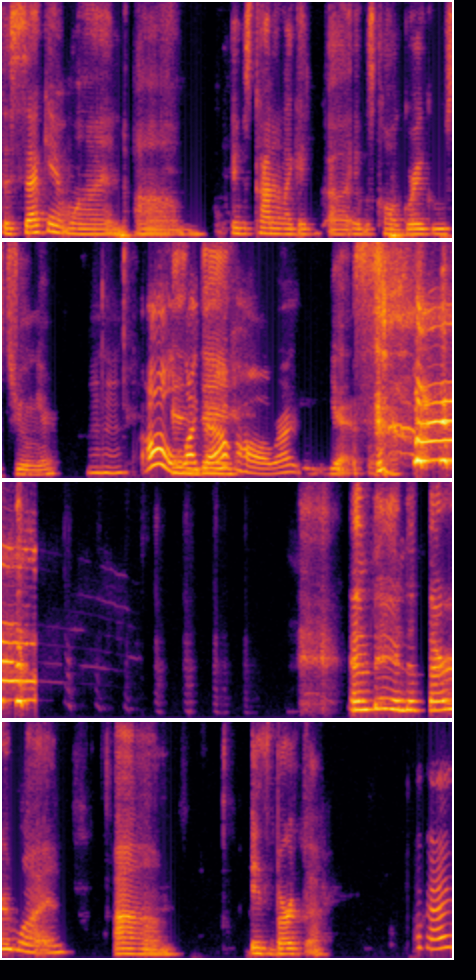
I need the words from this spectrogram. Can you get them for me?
The second one, um, it was kind of like a uh, it was called Grey Goose Junior. Mm-hmm. Oh, and like then, the alcohol, right? Yes. and then the third one um, is Bertha. Okay.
